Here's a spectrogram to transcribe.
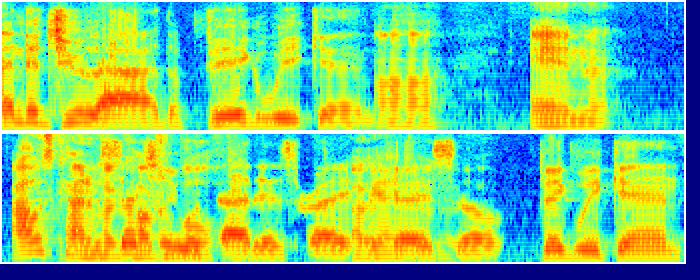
End of July, the big weekend. Uh huh. And I was kind of Essentially, uncomfortable. what that is, right? Okay, Okay, go, so big weekend.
